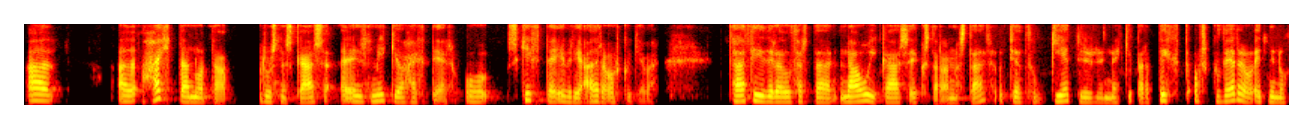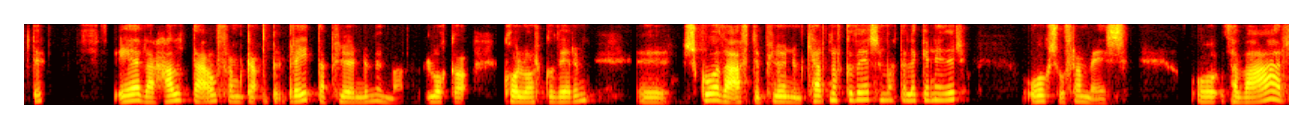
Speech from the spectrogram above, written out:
að, að hætta að nota rúsneska eins mikið og hægt er og skipta yfir í aðra orkugjafa Það þýðir að þú þarfst að ná í gas eitthvað annar stað og til að þú getur í rauninni ekki bara byggt orku vera á einni nóttu eða halda áfram breyta plönum um að loka kólorku verum, uh, skoða aftur plönum kjarnorku ver sem átt að leggja niður og svo framvegis. Og það var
